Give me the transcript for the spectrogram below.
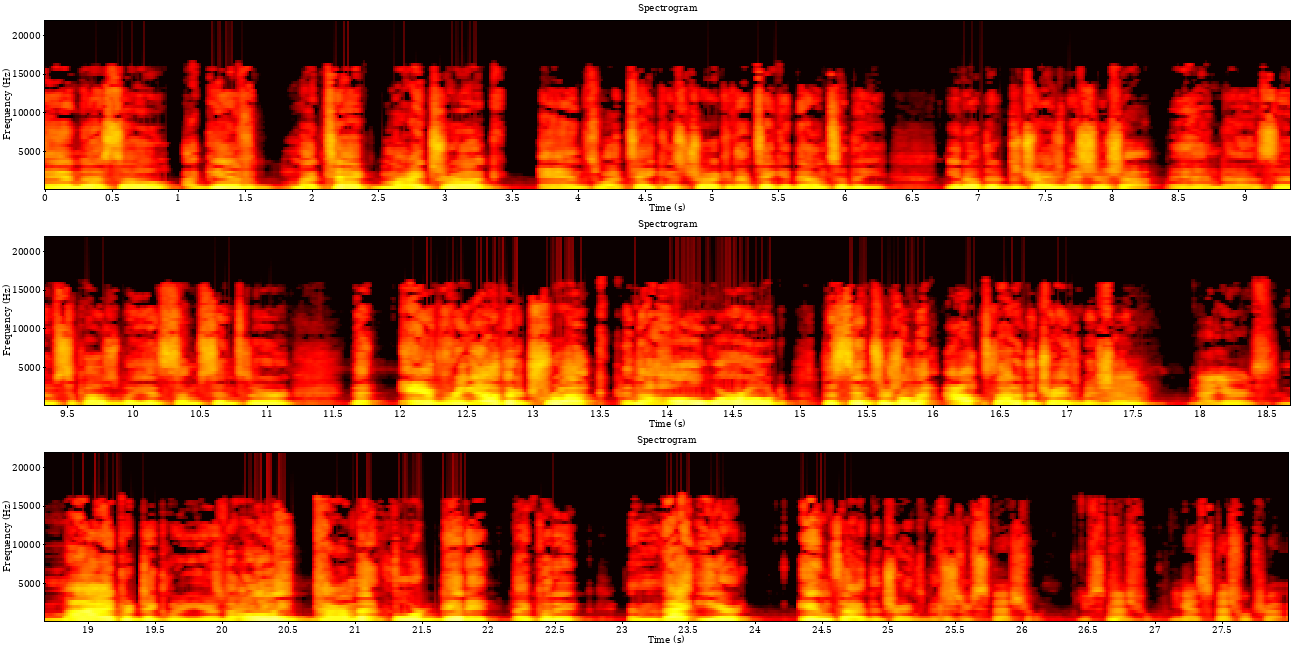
And uh, so I give my tech my truck, and so I take his truck and I take it down to the, you know, the, the transmission shop. And uh, so supposedly it's some sensor that every other truck in the whole world, the sensor's on the outside of the transmission. Not yours. My particular year, the only time that Ford did it, they put it in that year inside the transmission. You're special. You're special. You got a special truck.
